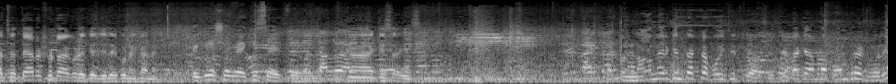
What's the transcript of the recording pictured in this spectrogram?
আচ্ছা তেরোশো টাকা করে কেজি দেখুন এখানে। এগুলো সব একই সাইজ হ্যাঁ কি সাইজ তো নামের কিন্তু একটা বৈচিত্র্য আছে যেটাকে আমরা পমফ্রেট বলি।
